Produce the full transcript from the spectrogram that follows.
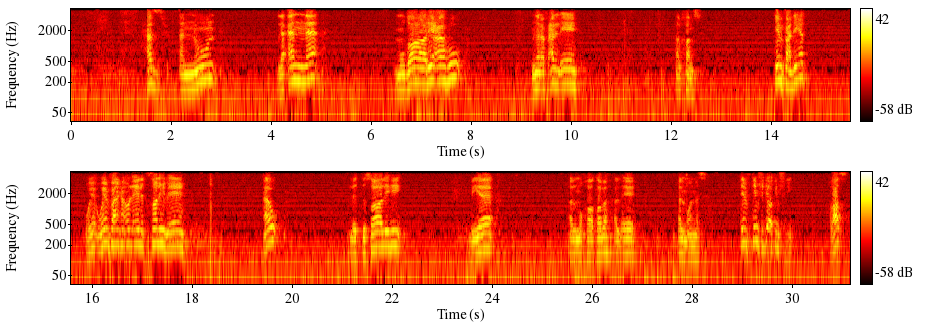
حذف النون لأن مضارعه من الأفعال الإيه؟ الخمس. ينفع ديت؟ وينفع نحن نقول إيه؟ لاتصاله بإيه؟ أو لاتصاله بياء المخاطبة الإيه؟ المؤنثة. تمشي دي أو تمشي دي. خلاص؟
